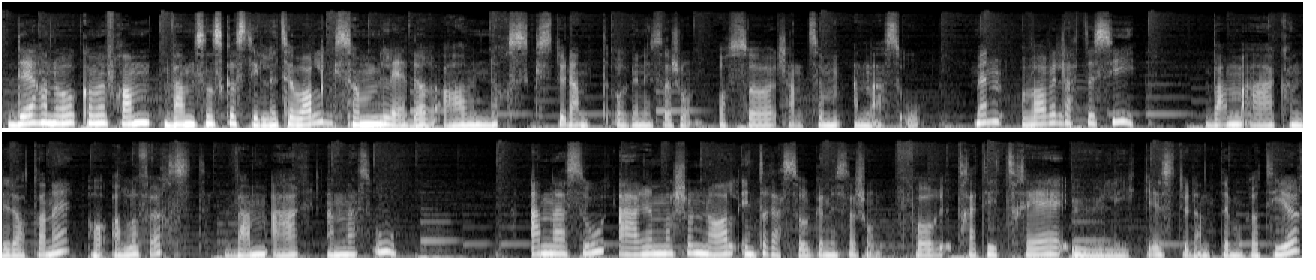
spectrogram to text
Det har nå kommet fram hvem som skal stille til valg som leder av Norsk studentorganisasjon, også kjent som NSO. Men hva vil dette si? Hvem er kandidatene, og aller først, hvem er NSO? NSO er en nasjonal interesseorganisasjon for 33 ulike studentdemokratier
